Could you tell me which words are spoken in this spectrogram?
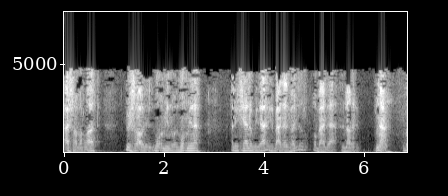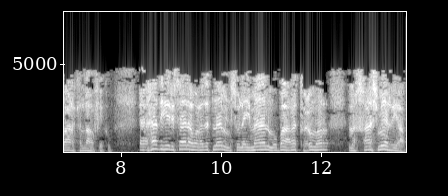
عشر مرات يشرع للمؤمن والمؤمنة الإتيان بذلك بعد الفجر وبعد المغرب. نعم. بارك الله فيكم. آه هذه رسالة وردتنا من سليمان مبارك عمر مخاش من الرياض.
